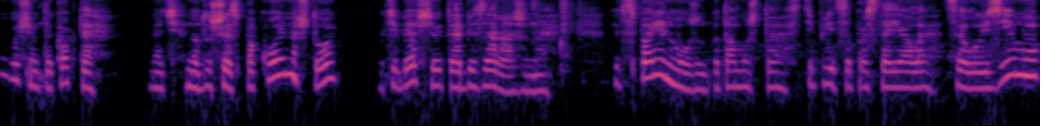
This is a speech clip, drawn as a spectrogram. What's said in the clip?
В общем-то, как-то на душе спокойно, что у тебя все это обеззаражено. Фитоспорин нужен, потому что теплица простояла целую зиму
